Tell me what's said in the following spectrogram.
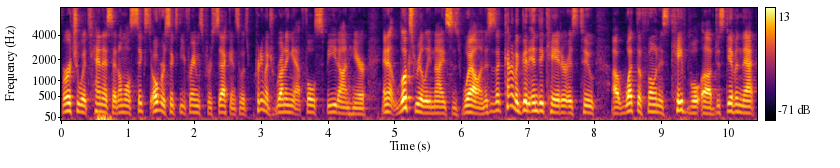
Virtua Tennis at almost six, over 60 frames per second, so it's pretty much running at full speed on here, and it looks really nice as well. And this is a kind of a good indicator as to uh, what the phone is capable of, just given that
